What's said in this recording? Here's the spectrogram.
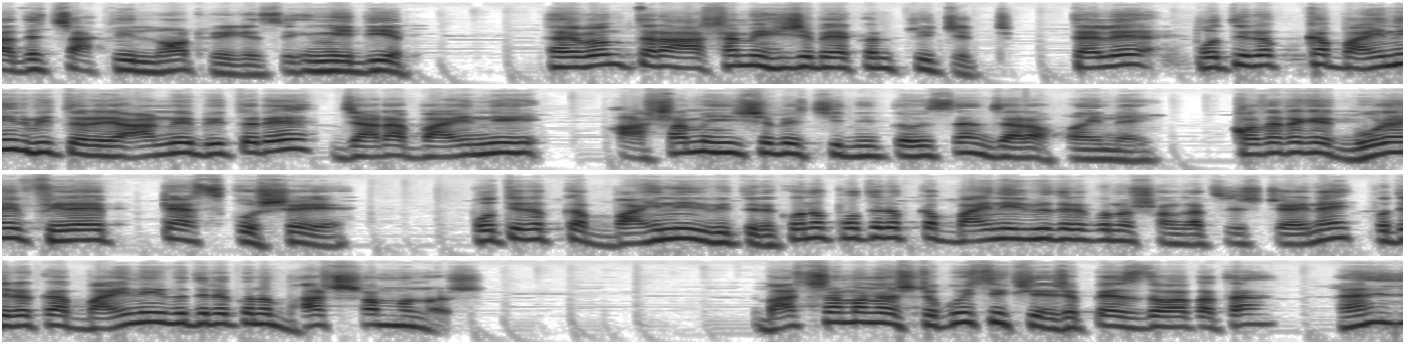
তাদের চাকরি নট হয়ে গেছে ইমিডিয়েট এবং তারা আসামি হিসেবে এখন ট্রিটেড তাহলে প্রতিরক্ষা বাহিনীর ভিতরে, আর্মির ভিতরে যারা বাহিনী আসামি হিসেবে চিহ্নিত হয়েছেন, যারা হয় নাই। কথাটাকে ঘুরায় ফিরায় প্যাচ কষে প্রতিরক্ষা বাহিনীর ভিতরে, কোন প্রতিরক্ষা বাহিনীর ভিতরে কোনো সংঘাত সৃষ্টি হয় নাই। প্রতিরক্ষা বাহিনীর ভিতরে কোনো ভারসাম্য নষ্ট। ভারসাম্য নষ্ট কই শিখছেন এসব প্যাচ দেওয়া কথা? হ্যাঁ?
